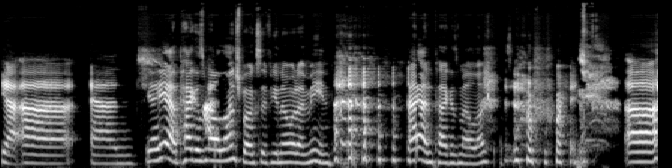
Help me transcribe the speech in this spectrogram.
yeah. Uh, and Yeah, yeah. Pack as metal lunchbox if you know what I mean. and pack as metal lunchbox. right. Uh,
